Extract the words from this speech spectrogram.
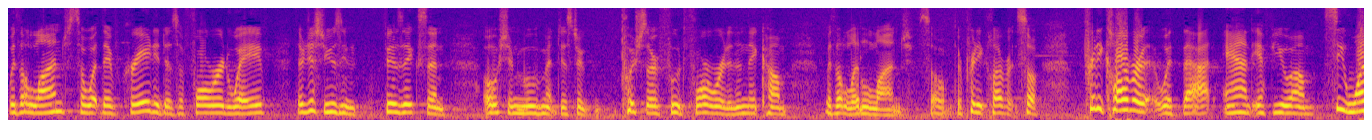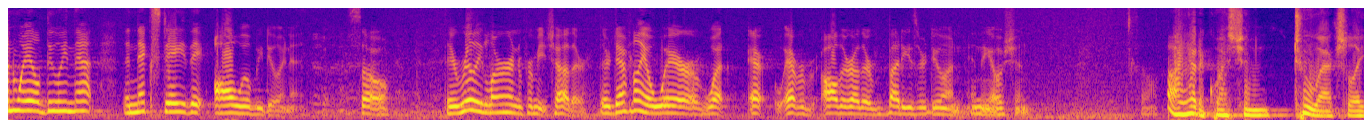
with a lunge. So what they've created is a forward wave. They're just using physics and ocean movement just to push their food forward, and then they come with a little lunge. So they're pretty clever. So pretty clever with that. And if you um, see one whale doing that, the next day they all will be doing it. So they really learn from each other. They're definitely aware of what ever, all their other buddies are doing in the ocean. So. I had a question too, actually.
